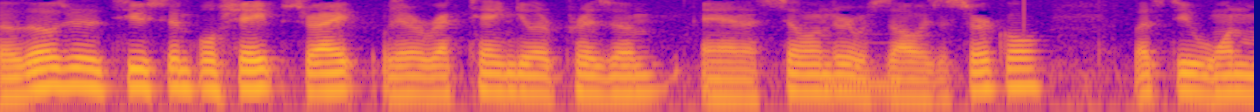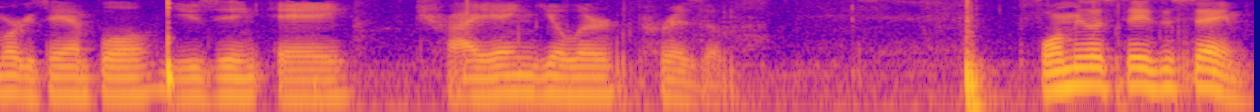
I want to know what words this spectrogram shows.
So those are the two simple shapes, right? We have a rectangular prism and a cylinder, which is always a circle. Let's do one more example using a triangular prism. Formula stays the same.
